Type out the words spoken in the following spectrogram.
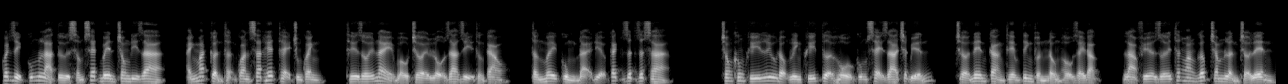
quách dịch cũng là từ sấm sét bên trong đi ra, ánh mắt cẩn thận quan sát hết thẻ chung quanh, thế giới này bầu trời lộ ra dị thường cao, tầng mây cùng đại địa cách rất rất xa. Trong không khí lưu động linh khí tựa hồ cũng xảy ra chất biến, trở nên càng thêm tinh thuần nồng hậu dày đặc, là phía dưới thất hoang gấp trăm lần trở lên,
